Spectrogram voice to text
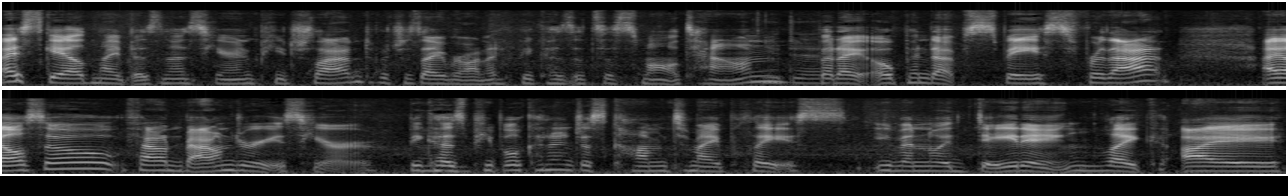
I scaled my business here in Peachland, which is ironic because it's a small town, but I opened up space for that. I also found boundaries here because Mm. people couldn't just come to my place, even with dating. Like, I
